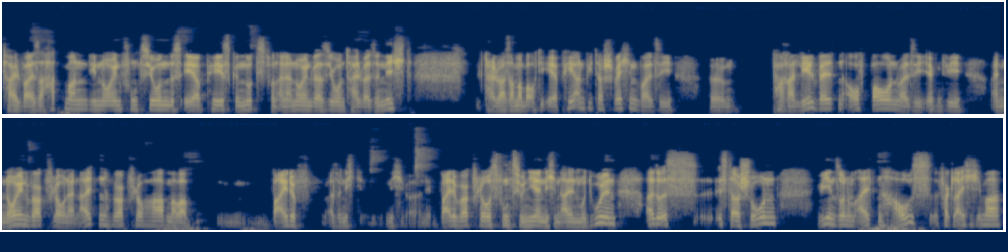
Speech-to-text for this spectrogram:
teilweise hat man die neuen Funktionen des ERPs genutzt von einer neuen Version, teilweise nicht. Teilweise haben aber auch die ERP-Anbieter Schwächen, weil sie ähm, Parallelwelten aufbauen, weil sie irgendwie einen neuen Workflow und einen alten Workflow haben, aber beide, also nicht, nicht, äh, beide Workflows funktionieren nicht in allen Modulen. Also es ist da schon, wie in so einem alten Haus, vergleiche ich immer,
